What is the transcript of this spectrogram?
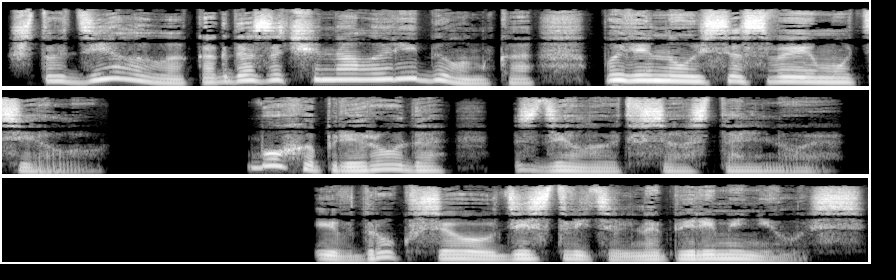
что делала, когда зачинала ребенка, повинуйся своему телу. Бог и природа сделают все остальное». И вдруг все действительно переменилось.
